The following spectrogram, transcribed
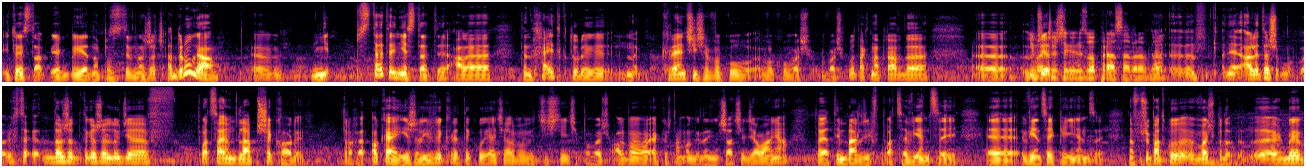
i to jest ta jakby jedna pozytywna rzecz. A druga, niestety, niestety, ale ten hejt, który kręci się wokół, wokół Woś, Wośpu, tak naprawdę e, Nie ma ludzie... czegoś takiego jak zła prasa, prawda? e, Nie, ale też dążę do tego, że ludzie wpłacają dla przekory. Trochę, okej, jeżeli wy krytykujecie albo wyciśniecie powierzchnię, albo jakoś tam ograniczacie działania, to ja tym bardziej wpłacę więcej, e, więcej pieniędzy. No w przypadku e, jakby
